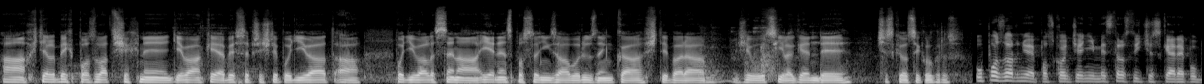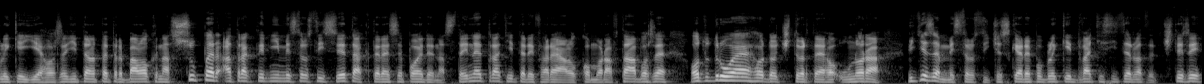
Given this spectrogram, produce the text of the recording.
a chtěl bych pozvat všechny diváky, aby se přišli podívat a podívali se na jeden z posledních závodů Zdenka Štybara, živoucí legendy českého cyklokrosu. Upozorňuje po skončení mistrovství České republiky jeho ředitel Petr Balok na super atraktivní mistrovství světa, které se pojede na stejné trati, tedy v areálu Komora v táboře od 2. do 4. února. Vítězem mistrovství České republiky 2024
